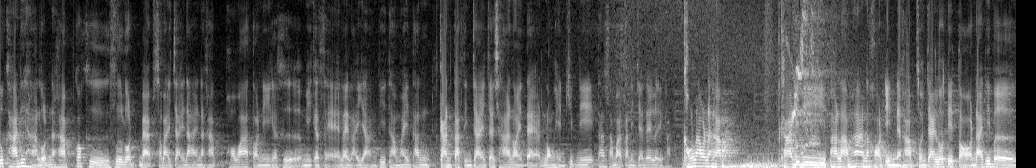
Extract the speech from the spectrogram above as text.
ลูกค้าที่หารถนะครับ ก็คือซื้อรถแบบสบายใจได้นะครับ เพราะว่าตอนนี้ก็คือมีกระแสหลาย ๆ อย่างที่ทำให้ท่านการตัดสินใจจะช้าหน่อยแต่ลองเห็นคลิปนี้ท่านสามารถตัดสินใจได้เลยครับ ของเรานะครับคาดีๆพระราม 5 นครอินทร์นะครับ สนใจรถติดต่อได้ที่เบอร์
